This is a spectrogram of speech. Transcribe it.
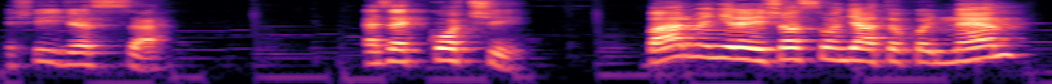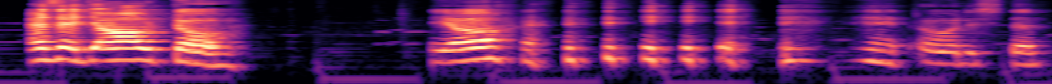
És így össze. Ez egy kocsi. Bármennyire is azt mondjátok, hogy nem, ez egy autó. Jó? Úristen.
